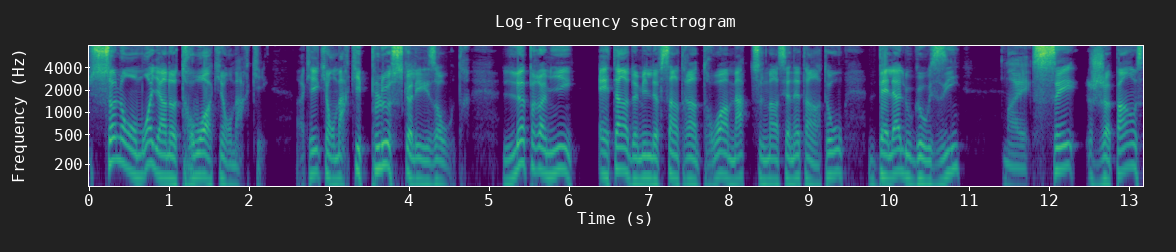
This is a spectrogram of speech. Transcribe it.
selon moi, il y en a trois qui ont marqué. qui ont marqué plus que les autres. Le premier, étant de 1933, Marc, tu le mentionnais tantôt, Bella Lugosi, c'est, je pense,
